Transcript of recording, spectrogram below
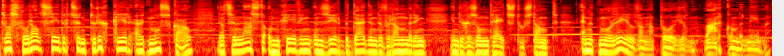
Het was vooral sedert zijn terugkeer uit Moskou dat zijn naaste omgeving een zeer beduidende verandering in de gezondheidstoestand en het moreel van Napoleon waar konden nemen.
